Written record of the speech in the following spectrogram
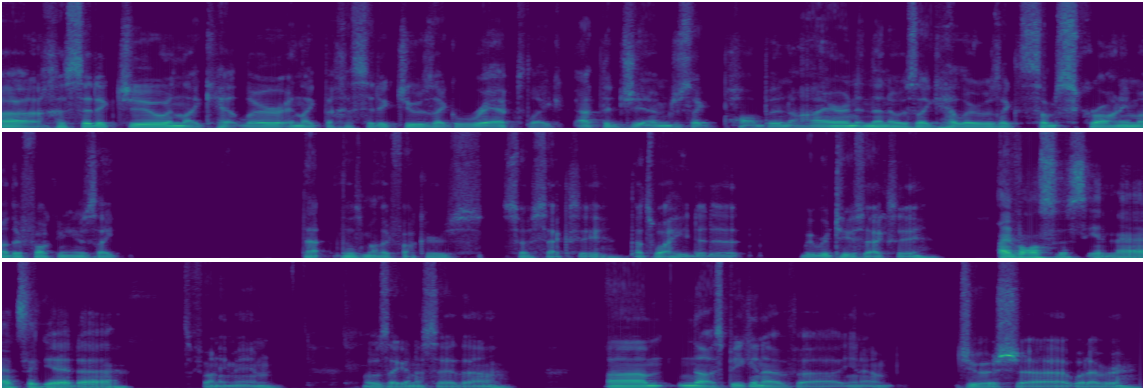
a hasidic jew and like hitler and like the hasidic jew was like ripped like at the gym just like pumping iron and then it was like hitler was like some scrawny motherfucker and he was like that those motherfuckers so sexy that's why he did it we were too sexy I've also seen that. That's a good uh It's a funny meme. What was I gonna say though? Um, no, speaking of uh, you know, Jewish uh whatever.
